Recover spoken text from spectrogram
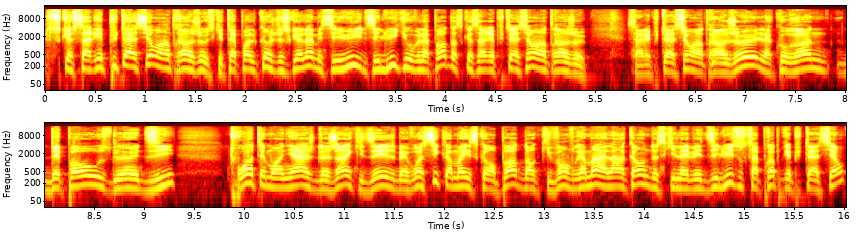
ce que sa réputation entre en jeu, ce qui n'était pas le cas jusque-là, mais c'est lui, c'est lui qui ouvre la porte à ce que sa réputation entre en jeu. Sa réputation entre en jeu, la couronne dépose lundi trois témoignages de gens qui disent ben voici comment il se comporte, donc ils vont vraiment à l'encontre de ce qu'il avait dit lui sur sa propre réputation.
